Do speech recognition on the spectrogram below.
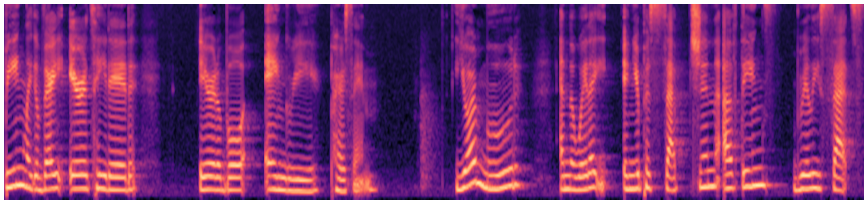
Being like a very irritated, irritable, angry person your mood and the way that you, your perception of things really sets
